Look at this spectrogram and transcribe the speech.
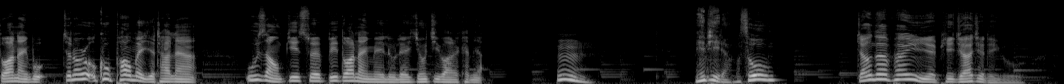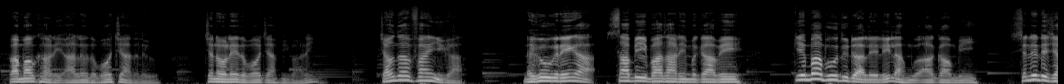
သွားနိုင်ဖို့ကျွန်တော်တို့အခုဖောက်မဲ့ရထားလမ်းဥဆောင်ပြေးဆွဲပေးသွားနိုင်မယ်လို့လည်းယုံကြည်ပါတယ်ခင်ဗျอืมမင်းဖြေတာမစိုးဘူးကျောင်းသားဖန်းယူရဲ့ဖြေကြားချက်တွေကိုဗမောက်ခါတွေအားလုံးသဘောကျတယ်လို့ကျွန်တော်လည်းသဘောကျမိပါတယ်။ကျောင်းသားဖန်းယူကငကူကလေးကစာပေဘာသာတွေမကဘဲ ပြင်ပဘုဒ္ဓတာလည်းလေးလာမှုအားကောင်းပြီးစနစ်တကျ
